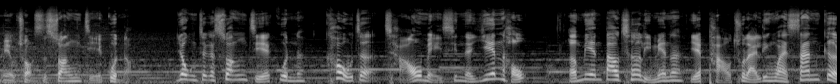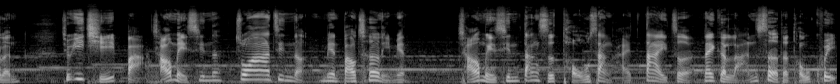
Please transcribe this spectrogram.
没有错，是双节棍哦。用这个双节棍呢，扣着曹美心的咽喉，而面包车里面呢，也跑出来另外三个人，就一起把曹美心呢抓进了面包车里面。曹美心当时头上还戴着那个蓝色的头盔，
